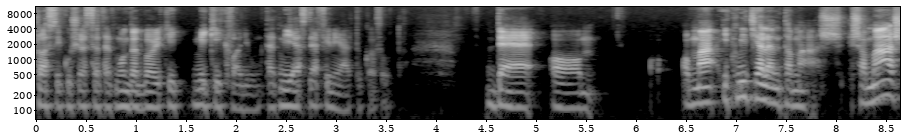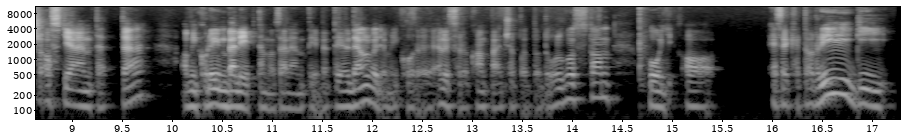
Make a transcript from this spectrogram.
klasszikus összetett mondatban, hogy ki, mi kik vagyunk. Tehát mi ezt definiáltuk azóta. De a, a má, itt mit jelent a más? És a más azt jelentette, amikor én beléptem az LMP-be például, vagy amikor először a kampánycsapatban dolgoztam, hogy a, ezeket a régi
